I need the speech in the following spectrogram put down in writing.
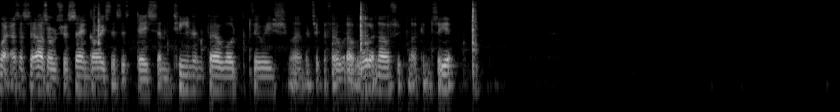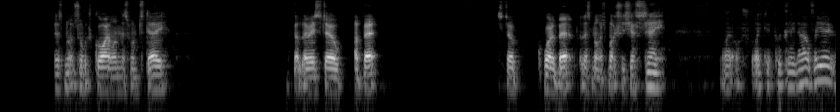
Right, as I said, as I was just saying, guys, this is day 17 in ferro rod series. I'm going to take the ferro rod out of the water now so I can see it. There's not so much grime on this one today, but there is still a bit. Still quite a bit, but there's not as much as yesterday. Right, I'll strike it quickly now for you.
